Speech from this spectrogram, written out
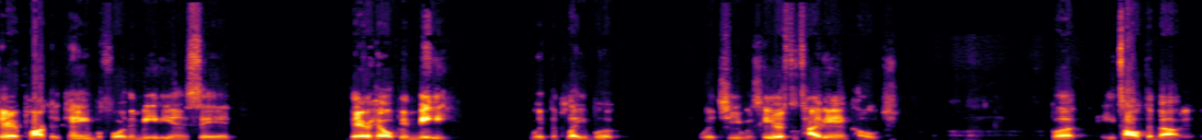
Gerad Parker came before the media and said they're helping me with the playbook, which he was here as the tight end coach. But he talked about it.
